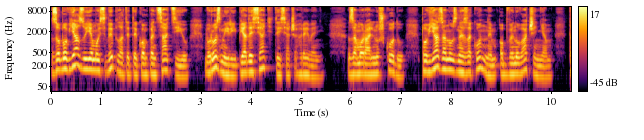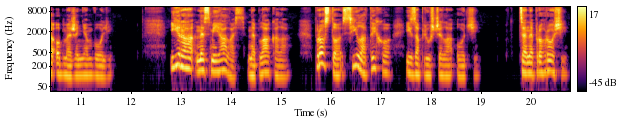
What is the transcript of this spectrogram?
зобов'язуємось виплатити компенсацію в розмірі 50 тисяч гривень за моральну шкоду, пов'язану з незаконним обвинуваченням та обмеженням волі. Іра не сміялась, не плакала, просто сіла тихо і заплющила очі. Це не про гроші,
